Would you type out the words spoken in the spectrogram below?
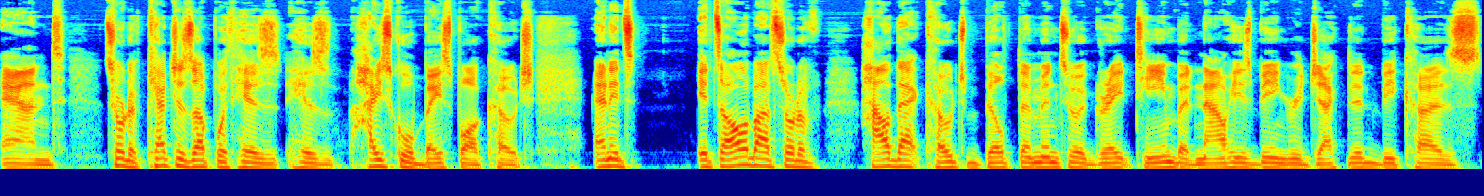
and sort of catches up with his his high school baseball coach and it's it's all about sort of how that coach built them into a great team but now he's being rejected because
